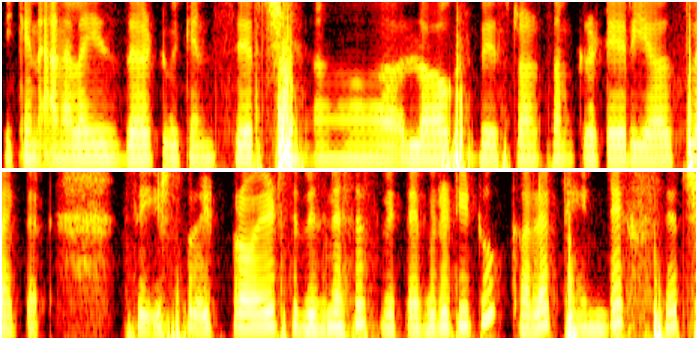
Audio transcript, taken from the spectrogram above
We can analyze that. We can search uh, logs based on some criteria like that. See it's, it provides businesses with ability to collect index search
